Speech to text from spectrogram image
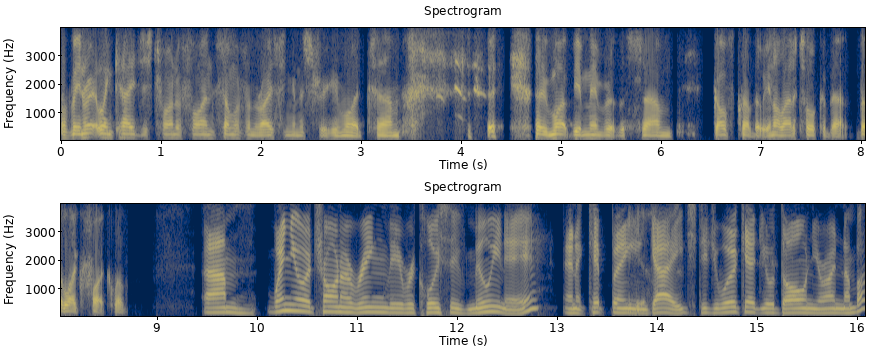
I've been rattling cages trying to find someone from the racing industry who might um, who might be a member of this um, golf club that we're not allowed to talk about, but like Fight Club. Um, when you were trying to ring the reclusive millionaire and it kept being yeah. engaged, did you work out your dial and your own number?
